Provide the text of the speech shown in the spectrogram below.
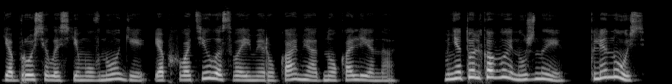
Я бросилась ему в ноги и обхватила своими руками одно колено. «Мне только вы нужны, клянусь!»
